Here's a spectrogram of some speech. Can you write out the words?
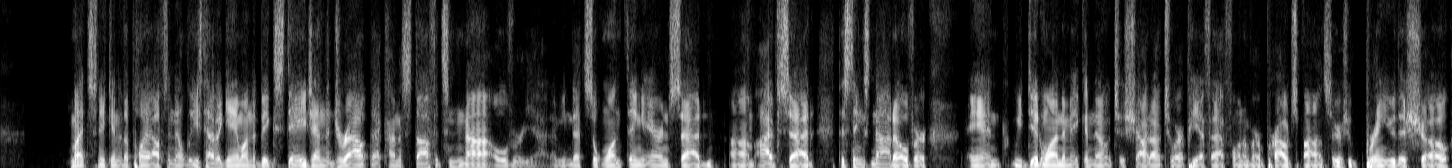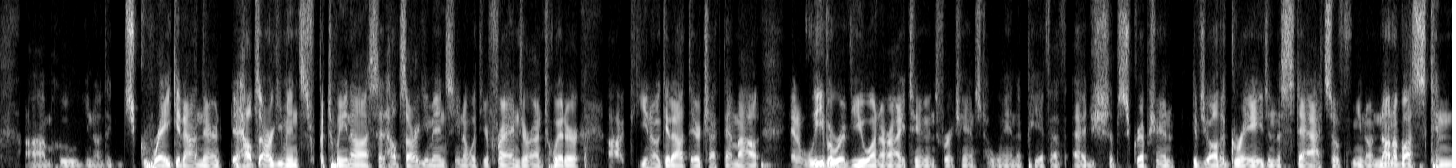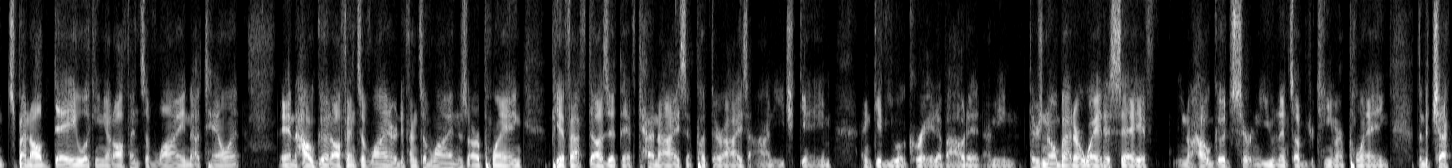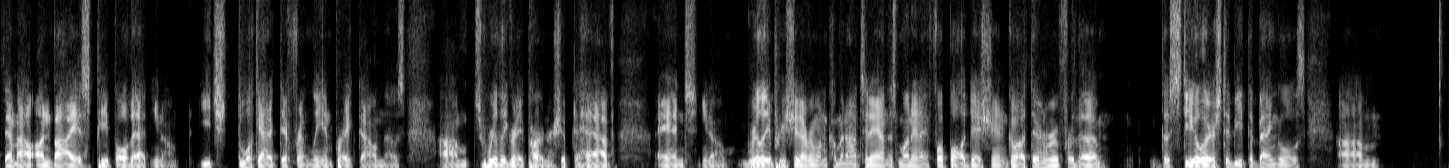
you might sneak into the playoffs and at least have a game on the big stage and the drought, that kind of stuff. It's not over yet. I mean, that's the one thing Aaron said. Um, I've said this thing's not over. And we did want to make a note to shout out to our PFF, one of our proud sponsors who bring you this show, um, who, you know, it's great. Get on there. It helps arguments between us. It helps arguments, you know, with your friends or on Twitter. Uh, you know, get out there, check them out, and leave a review on our iTunes for a chance to win a PFF Edge subscription. Gives you all the grades and the stats. So, if, you know, none of us can spend all day looking at offensive line uh, talent and how good offensive line or defensive lines are playing. PFF does it. They have 10 eyes that put their eyes on each game and give you a grade about it. I mean, there's no better way to say if, you know, how good certain units of your team are playing than to check them out. Unbiased people that, you know, each look at it differently and break down those. Um, it's really great partnership to have. And, you know, really appreciate everyone coming out today on this Monday Night Football edition. Go out there and root for the the Steelers to beat the Bengals. Um,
